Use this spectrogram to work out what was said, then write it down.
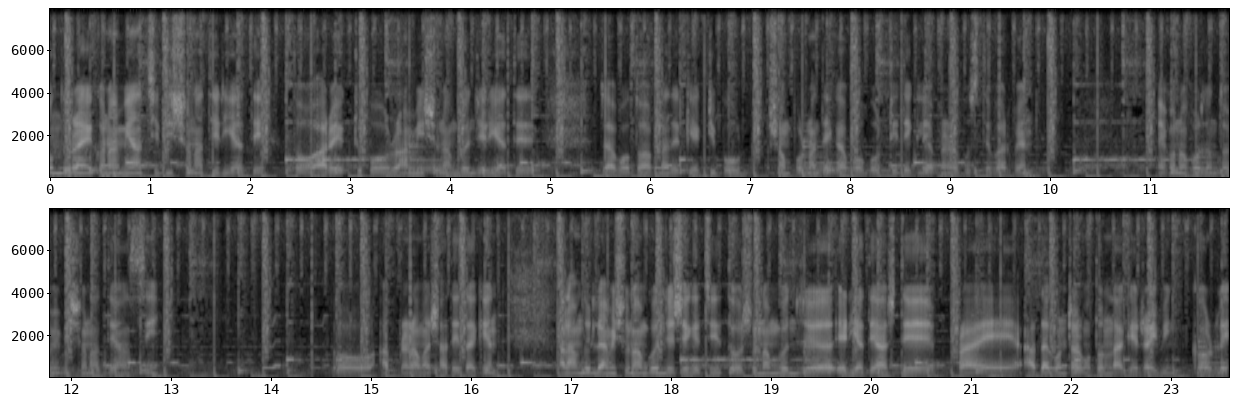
বন্ধুরা, এখন আমি আছি বিশ্বনাথ এরিয়াতে। তো আরও একটু পর আমি সুনামগঞ্জ এরিয়াতে যাব। তো আপনাদেরকে একটি বোর্ড সম্পূর্ণ দেখাবো। বোর্ডটি দেখলে আপনারা বুঝতে পারবেন। এখনও পর্যন্ত আমি বিশ্বনাথে আছি। তো আপনারা আমার সাথে থাকেন। আলহামদুলিল্লাহ, আমি সুনামগঞ্জ এসে গেছি। তো সুনামগঞ্জ এরিয়াতে আসতে প্রায় আধা ঘণ্টার মতন লাগে ড্রাইভিং করলে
